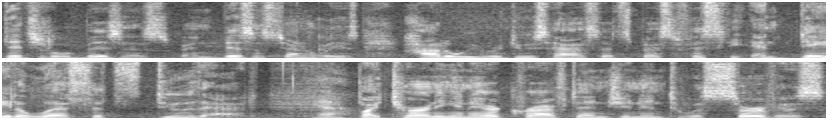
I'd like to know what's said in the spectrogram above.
digital business and business generally is how do we reduce asset specificity and data lets do that. Yeah. By turning an aircraft engine into a service,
